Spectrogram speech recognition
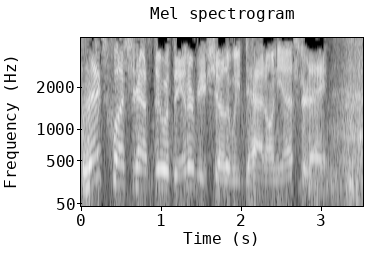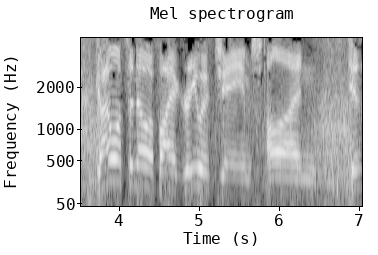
the next question has to do with the interview show that we had on yesterday. Guy wants to know if I agree with James on his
